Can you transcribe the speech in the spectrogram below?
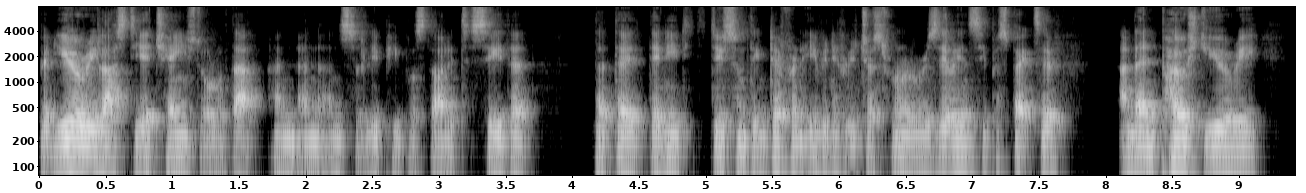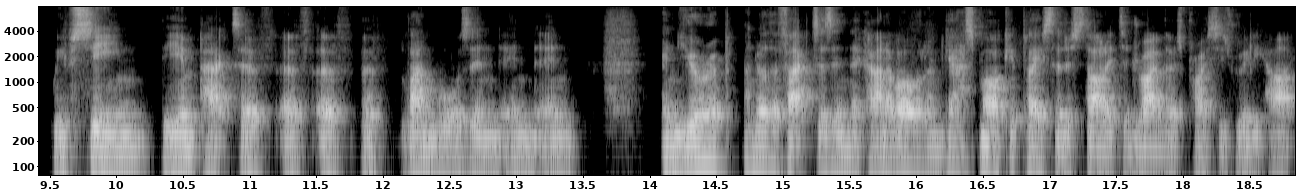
but Uri last year changed all of that, and and, and suddenly people started to see that that they, they needed to do something different, even if it was just from a resiliency perspective. And then post Uri, we've seen the impact of of, of, of land wars in in in in Europe and other factors in the kind of oil and gas marketplace that have started to drive those prices really high.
